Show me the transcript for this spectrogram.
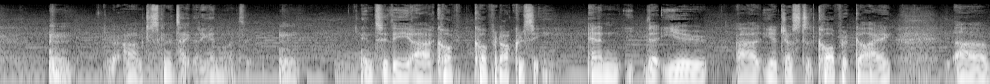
I'm just going to take that again. Into the uh, corp- corporateocracy, and that you uh, you're just a corporate guy uh,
